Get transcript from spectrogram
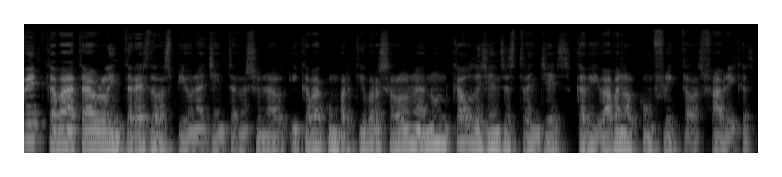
fet que va atraure l'interès de l'espionatge internacional i que va convertir Barcelona en un cau d'agents estrangers que avivaven el conflicte a les fàbriques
